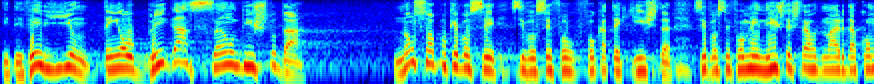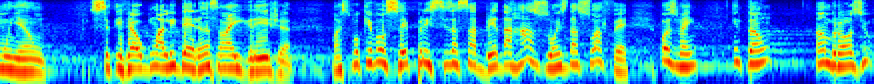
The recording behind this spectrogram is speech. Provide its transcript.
E deveriam, têm a obrigação de estudar. Não só porque você, se você for, for catequista, se você for ministro extraordinário da comunhão, se você tiver alguma liderança na igreja, mas porque você precisa saber das razões da sua fé. Pois bem, então, Ambrósio,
